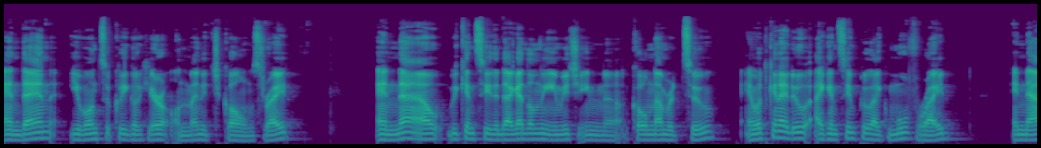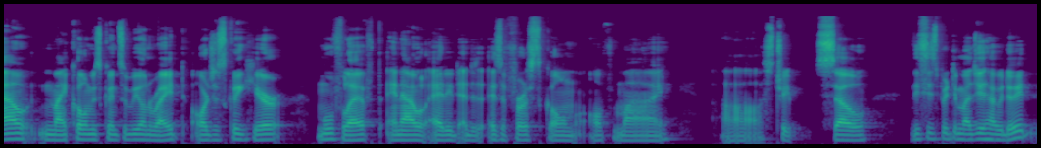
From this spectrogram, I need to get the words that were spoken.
and then you want to click on here on manage columns, right? And now we can see that I got only image in uh, column number two. And what can I do? I can simply like move right and now my column is going to be on right or just click here, move left and I will add it as a first column of my uh, strip. So this is pretty much it how we do it.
